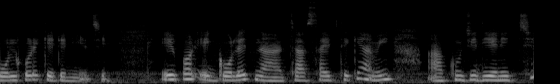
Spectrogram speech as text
গোল করে কেটে নিয়েছি। এরপর এই গোলের চার সাইড থেকে আমি কুচি দিয়ে নিচ্ছি।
